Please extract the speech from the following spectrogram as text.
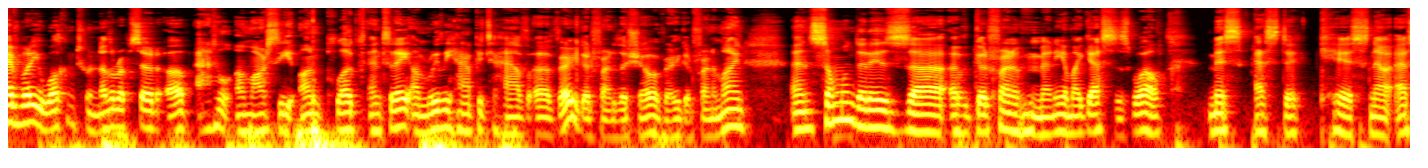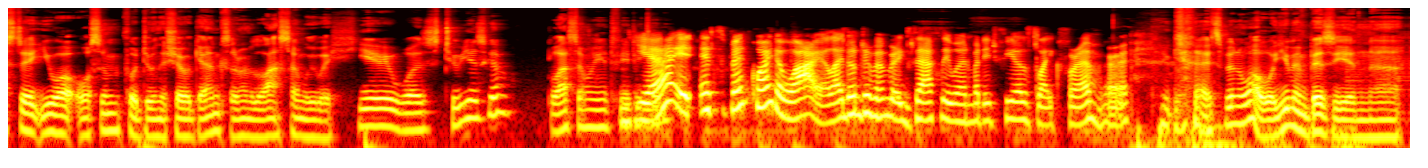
Hey everybody, welcome to another episode of Adela Marcy Unplugged. And today I'm really happy to have a very good friend of the show, a very good friend of mine, and someone that is uh, a good friend of many of my guests as well, Miss Esther Kiss. Now, Esther, you are awesome for doing the show again because I remember the last time we were here was two years ago. The last time we interviewed. each Yeah, it, it's been quite a while. I don't remember exactly when, but it feels like forever. Yeah, it's been a while. Well, you've been busy, and uh,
